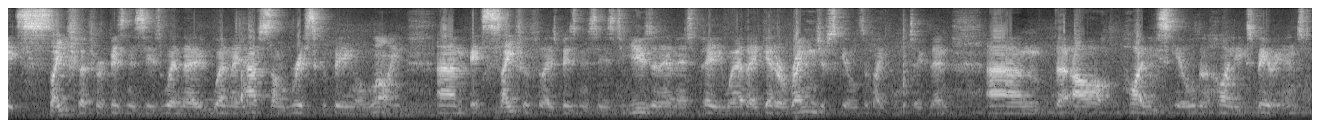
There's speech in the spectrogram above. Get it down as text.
it's safer for businesses when they when they have some risk of being online. Um, it's safer for those businesses to use an MSP where they get a range of skills available to them um, that are highly skilled and highly experienced,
